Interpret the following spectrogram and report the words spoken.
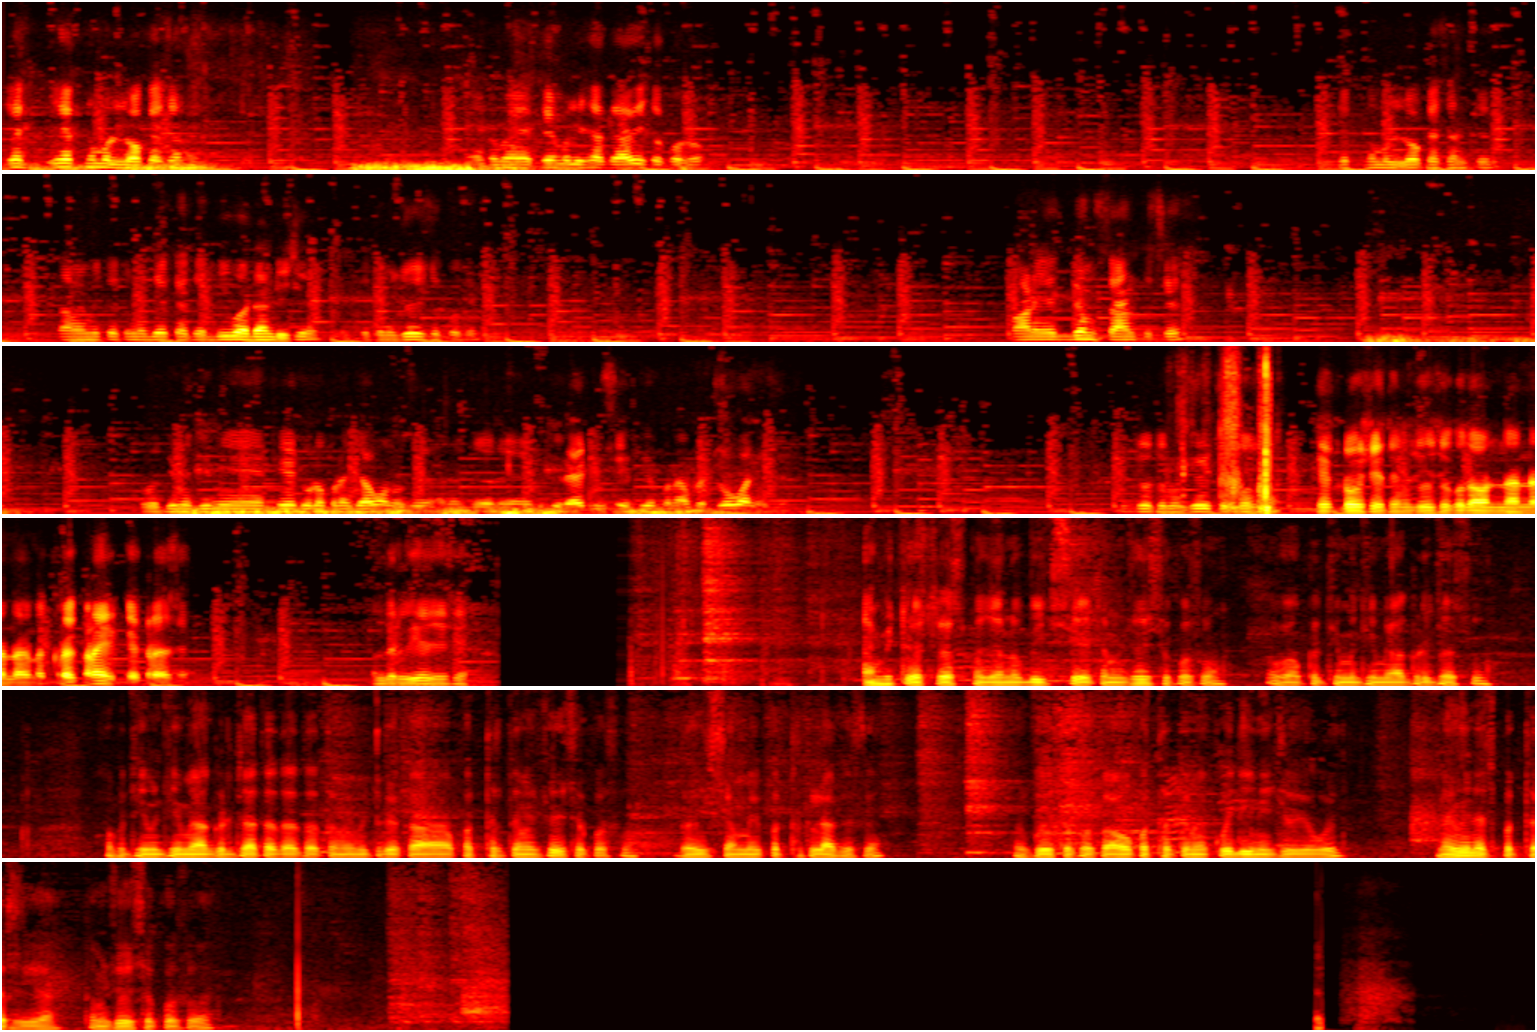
એક એક નંબર લોકેશન તમે ફેમિલી સાથે આવી શકો છો. એક નંબર લોકેશન છે. સામે મિત્રો તમે દેખાય છે દીવા દાંડી છે, તો તમે જોઈ શકો છો. પાણી એકદમ શાંત છે. હવે ધીમે ધીમે તે ડોલ આપણે જવાનું છે અને જે બધી છે તે પણ આપણે જોવાની છે. જો તમે જોઈ શકો છો કેકડો છે, તમે જોઈ શકો છો. નાના નાના નકરા ઘણા કેકડા છે. અંદર વ્યાજ છે આ મિત્રો સરસ મજાનો બીચ છે, તમે જોઈ શકો છો. હવે આપણે ધીમે ધીમે આગળ જશું. આપણે ધીમે ધીમે આગળ જતા હતા તો તમે મિત્રો એક આ પથ્થર તમે જોઈ શકો છો. રહસ્યમય પથ્થર લાગે છે. જોઈ શકો છો, આવો પથ્થર તમે કોઈ દી નહીં જોયો હોય. નવીન જ પથ્થર છે આ. તમે જોઈ શકો છો. આ.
